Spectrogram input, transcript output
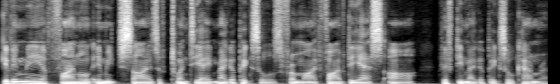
giving me a final image size of 28 megapixels from my 5DS R 50 megapixel camera.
